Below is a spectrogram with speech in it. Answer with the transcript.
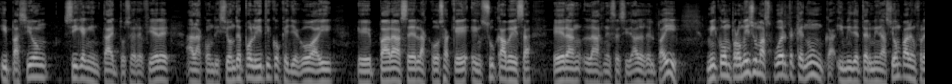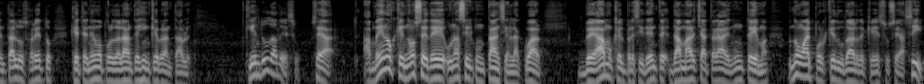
y pasión siguen intactos. Se refiere a la condición de político que llegó ahí eh, para hacer las cosas que en su cabeza eran las necesidades del país. Mi compromiso más fuerte que nunca y mi determinación para enfrentar los retos que tenemos por delante es inquebrantable. ¿Quién duda de eso? O sea, a menos que no se dé una circunstancia en la cual veamos que el presidente da marcha atrás en un tema, no hay por qué dudar de que eso sea así.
